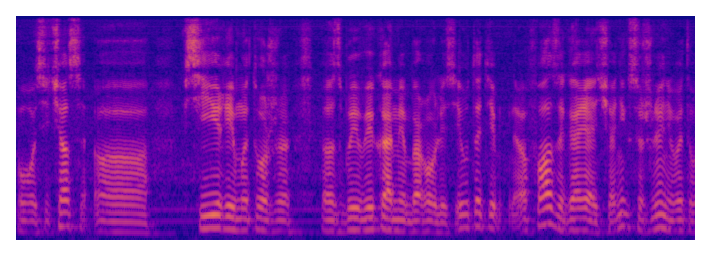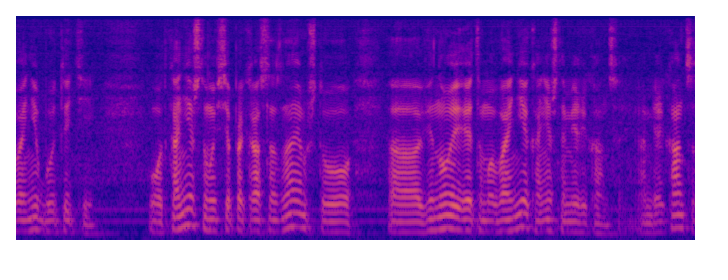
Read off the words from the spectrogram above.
Вот. Сейчас э, в Сирии мы тоже э, с боевиками боролись. И вот эти фазы горячие, они, к сожалению, в этой войне будут идти. Вот, конечно, мы все прекрасно знаем, что э, виной этому войне, конечно, американцы. Американцы,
